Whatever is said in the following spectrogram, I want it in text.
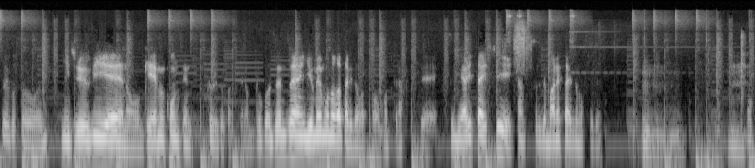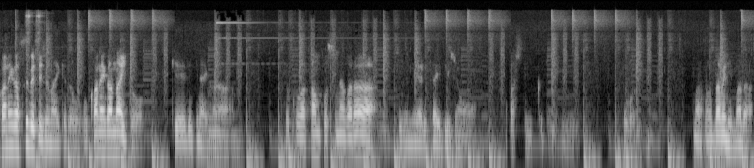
それこそ 20BA のゲームコンテンツ作るとかってのは、僕は全然夢物語だとは思ってなくて、普通にやりたいし、ちゃんとそれでマネタイズもする。うんうんうんお金が全てじゃないけど、お金がないと経営できないうんから、そこは担保しながら、自分のやりたいビジョンを果たしていくっていうところですね。まあ、そのためにまだ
